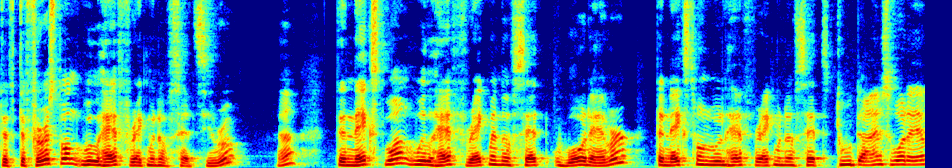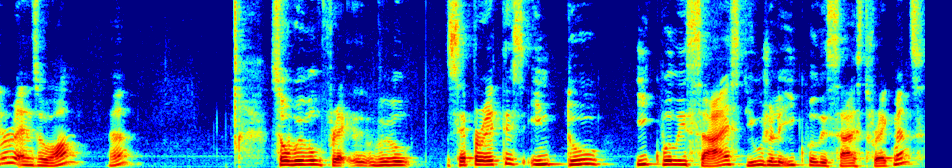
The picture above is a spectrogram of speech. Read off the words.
the, the first one will have fragment offset 0. Yeah? The next one will have fragment offset whatever the next one will have fragment offset two times whatever and so on. Yeah? So we will, we will separate this into equally sized, usually equally sized fragments.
